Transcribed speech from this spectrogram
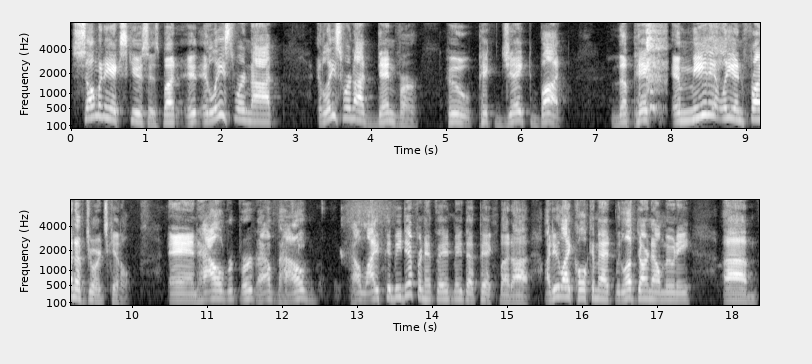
so many excuses. But it, at least we're not, at least we're not Denver, who picked Jake Butt, the pick immediately in front of George Kittle, and how how how how life could be different if they had made that pick. But uh, I do like Cole Kmet. We love Darnell Mooney. Um,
